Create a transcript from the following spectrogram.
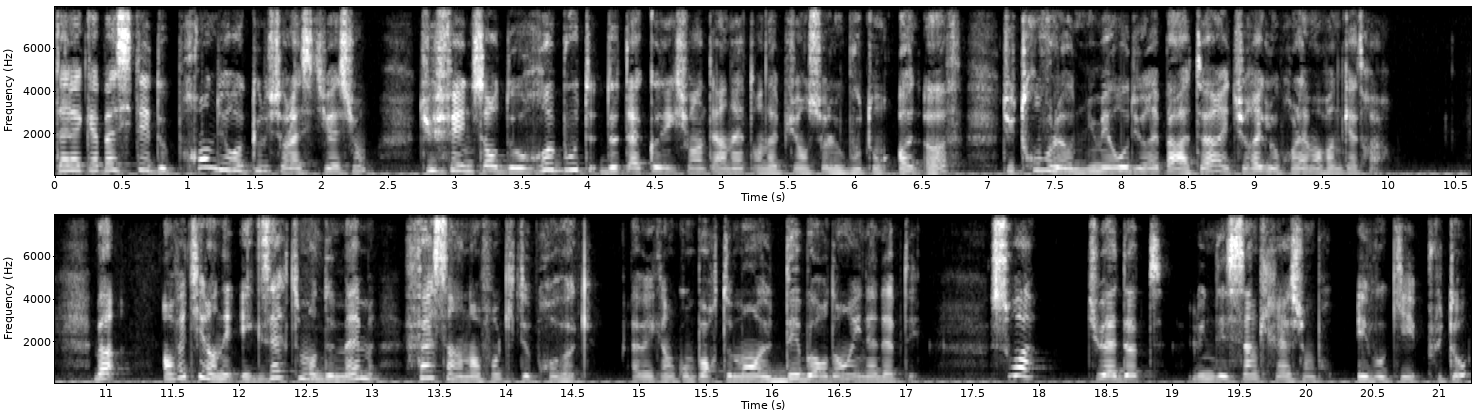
tu as la capacité de prendre du recul sur la situation, tu fais une sorte de reboot de ta connexion Internet en appuyant sur le bouton on-off, tu trouves le numéro du réparateur et tu règles le problème en 24 heures. Ben, en fait, il en est exactement de même face à un enfant qui te provoque, avec un comportement euh, débordant et inadapté. Soit tu adoptes l'une des cinq créations évoquées plus tôt,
